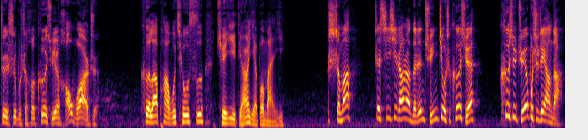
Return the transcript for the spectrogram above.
这是不是和科学毫无二致？”克拉帕乌丘斯却一点儿也不满意。什么？这熙熙攘攘的人群就是科学，科学绝不是这样的。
